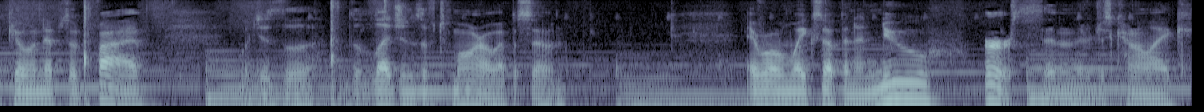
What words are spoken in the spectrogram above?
Go into episode five, which is the the Legends of Tomorrow episode. Everyone wakes up in a new Earth, and they're just kind of like,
